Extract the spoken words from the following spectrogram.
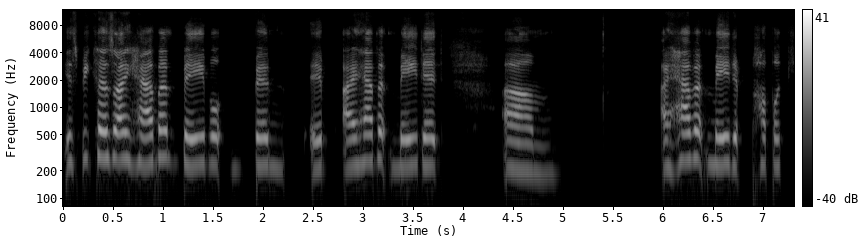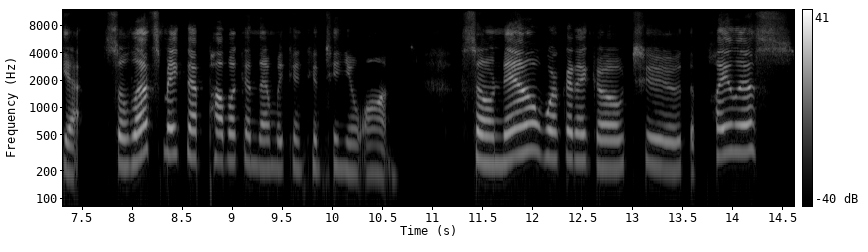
is because I haven't been I haven't made it, um, I haven't made it public yet. So let's make that public and then we can continue on. So now we're going to go to the playlist.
